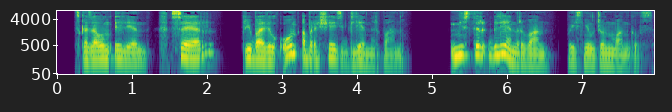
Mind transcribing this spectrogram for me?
— сказал он Элен. «Сэр», — прибавил он, обращаясь к Гленнервану. «Мистер Гленнерван», — пояснил Джон Манглс.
